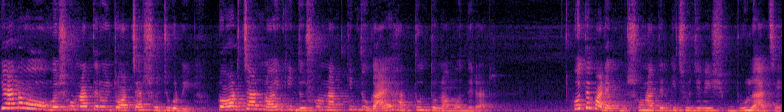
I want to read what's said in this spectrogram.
কেন সোমনাথের ওই টর্চার সহ্য করবি? টর্চার নয় কিন্তু, সোমনাথ কিন্তু গায়ে হাত তুলতো না মন্দিরার হতে পারে সোমনাথের কিছু জিনিস ভুল আছে,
